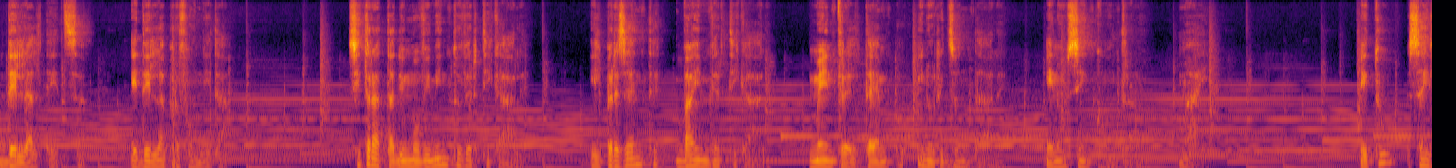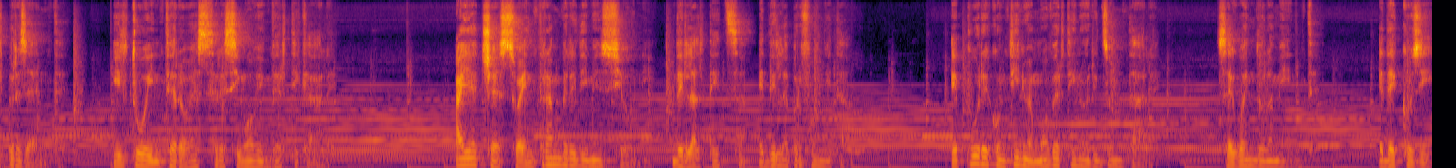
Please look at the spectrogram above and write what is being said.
dell'altezza e della profondità. Si tratta di un movimento verticale. Il presente va in verticale, mentre il tempo in orizzontale e non si incontrano mai. E tu sei il presente il tuo intero essere si muove in verticale. Hai accesso a entrambe le dimensioni, dell'altezza e della profondità. Eppure continui a muoverti in orizzontale, seguendo la mente. Ed è così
